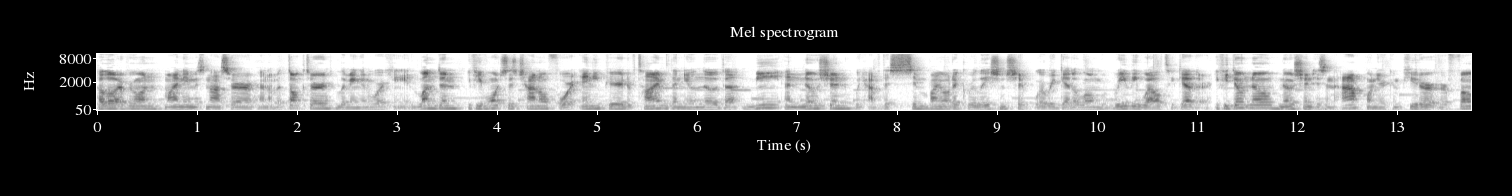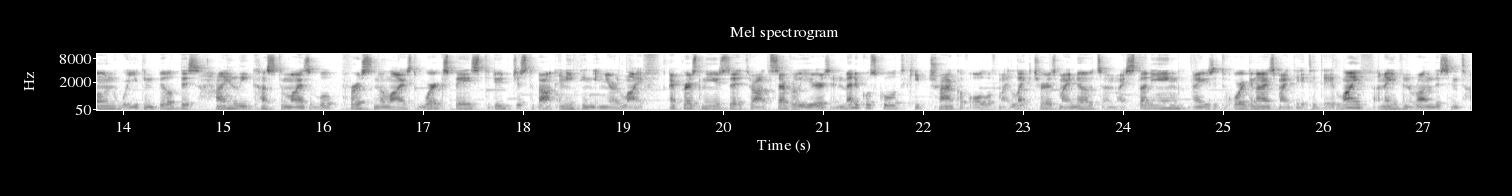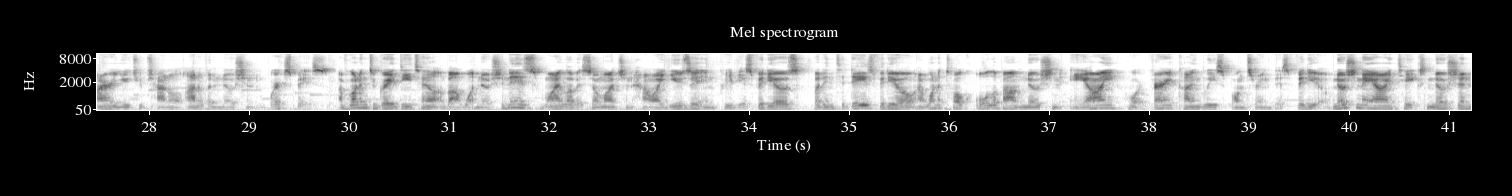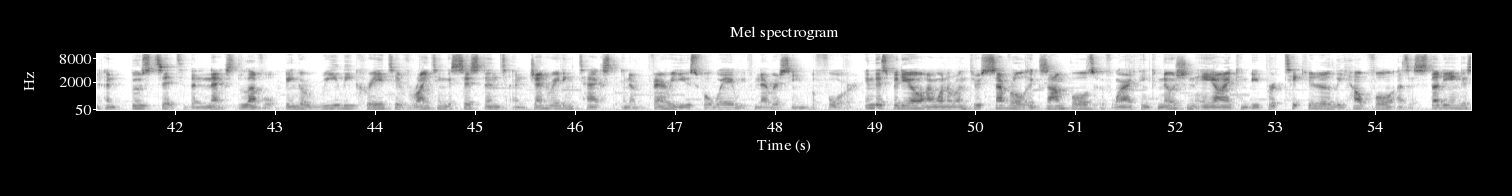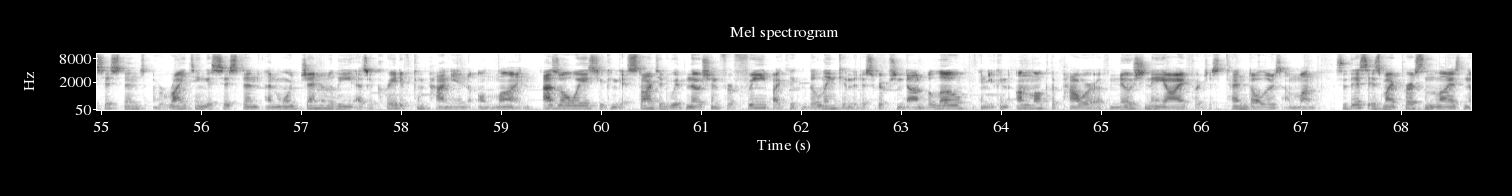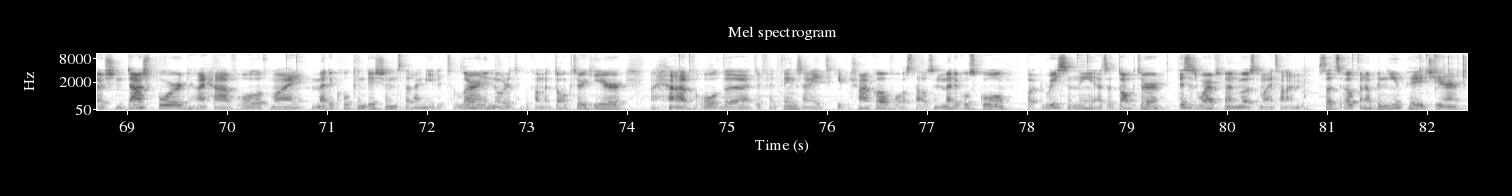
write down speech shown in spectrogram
Hello everyone, my name is Nasser and I'm a doctor living and working in London. If you've watched this channel for any period of time, then you'll know that me and Notion, we have this symbiotic relationship where we get along really well together. If you don't know, Notion is an app on your computer or phone where you can build this highly customizable, personalized workspace to do just about anything in your life. I personally used it throughout several years in medical school to keep track of all of my lectures, my notes, and my studying. I use it to organize my day-to-day -day life, and I even run this entire YouTube channel out of a Notion workspace. I've gone into great detail about what Notion is, why I love it so much, and how I use it in previous videos, but in today's video, I want to talk all about Notion AI, who are very kindly sponsoring this video. Notion AI takes Notion and boosts it to the next level, being a really creative writing assistant and generating text in a very useful way we've never seen before. In this video, I want to run through several examples of where I think Notion AI can be particularly helpful as a studying assistant, a writing assistant, and more generally as a creative companion online. As always, you can get started with Notion for free by clicking the link in the description down below, and you can unlock the power of Notion AI for just $10 a month. So this is my personalized Notion dashboard. I have all of my medical conditions that I needed to learn in order to become a doctor here. I have all the different things I need to keep track of whilst I was in medical school. But recently, as a doctor, this is where I've spent most of my time. So let's open up a new page here.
